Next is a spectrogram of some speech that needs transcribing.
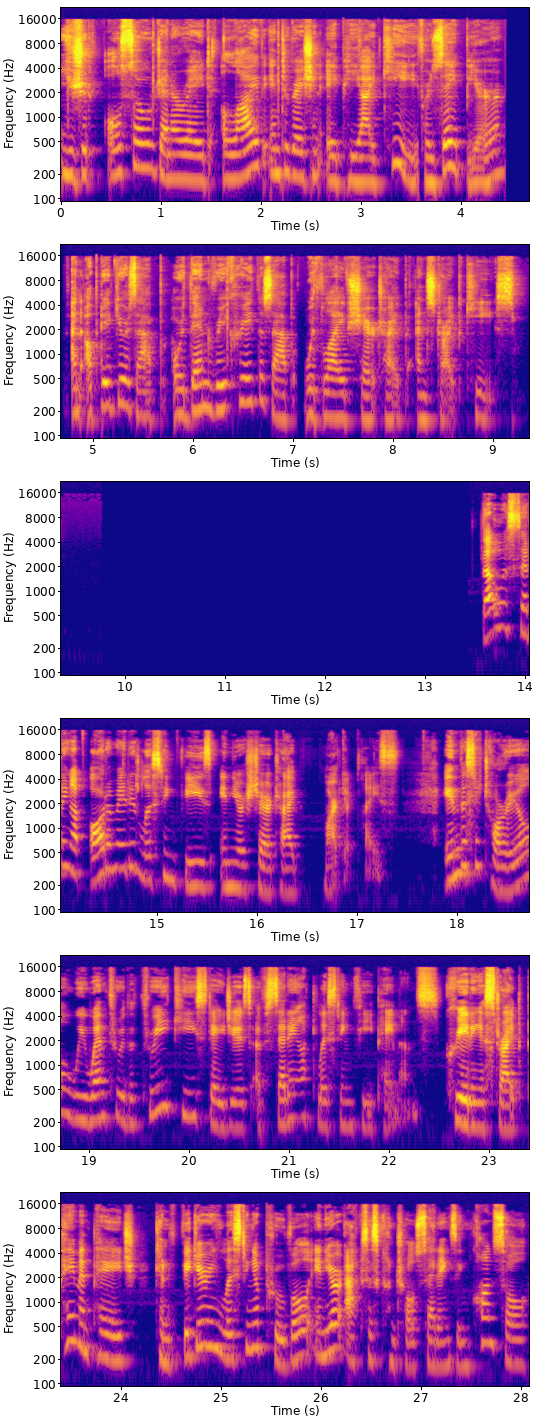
You should also generate a live integration API key for Zapier and update your Zap or then recreate the Zap with live ShareTribe and Stripe keys. That was setting up automated listing fees in your ShareTribe marketplace. In this tutorial, we went through the three key stages of setting up listing fee payments. Creating a Stripe payment page, configuring listing approval in your access control settings in console,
